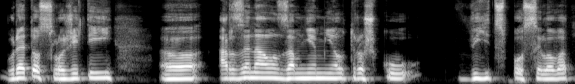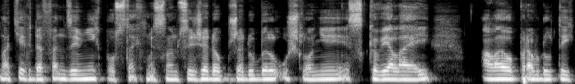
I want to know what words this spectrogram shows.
bude to složitý. Uh, Arsenal za mě měl trošku víc posilovat na těch defenzivních postech. Myslím si, že dopředu byl už loni skvělej, ale opravdu ty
